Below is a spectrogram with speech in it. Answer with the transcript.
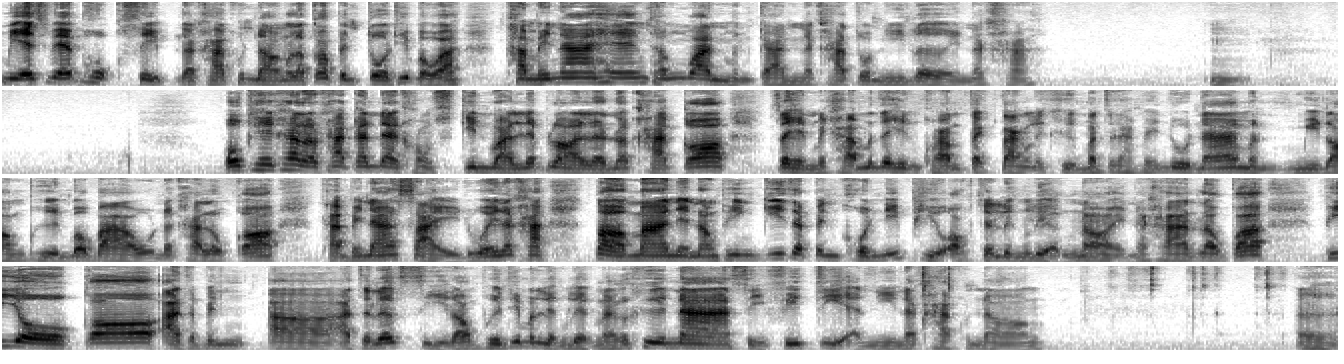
มี SPF 60 นะคะ คุณน้อง แล้วก็เป็นตัวที่แบบว่าทำให้หน้าแห้งทั้งวันเหมือนกันนะคะ ตัวนี้เลยนะคะ อืม โอเคค่ะ เราทากันแดดของสกินวันเรียบร้อยแล้วนะคะ ก็จะเห็นไหมคะ มันจะเห็นความแตกต่างเลยคือ มันจะทำให้ดูหน้าเหมือนมีรองพื้นเบาๆนะคะ แล้วก็ทำให้หน้าใสด้วยนะคะ ต่อมาเนี่ยน้องพิงกี้จะเป็นคนที่ผิวออกจะเหลืองๆหน่อยนะคะ แล้วก็พี่โยก็อาจจะเป็นอ่าอาจจะเลือกสีรองพื้นที่มันเหลืองๆหน่อยก็คือนาสีฟิจิอันนี้นะคะ คุณน้อง เออ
